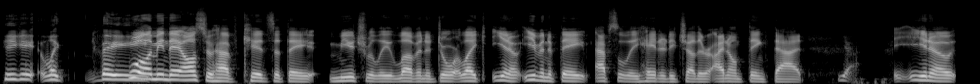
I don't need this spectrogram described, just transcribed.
He like they. Well, I mean, they also have kids that they mutually love and adore. Like, you know, even if they absolutely hated each other, I don't think that Yeah. you know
